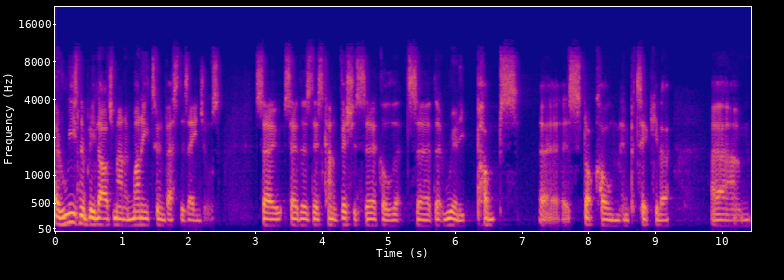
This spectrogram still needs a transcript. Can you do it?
a, reasonably large amount of money to invest as angels. So, so there's this kind of vicious circle that uh, that really pumps uh, Stockholm in particular um,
